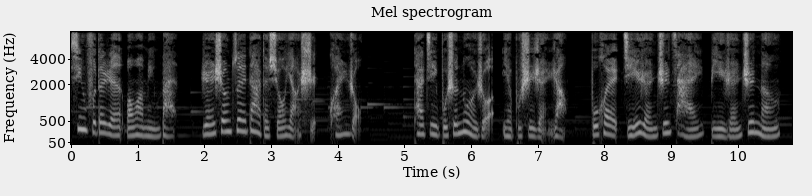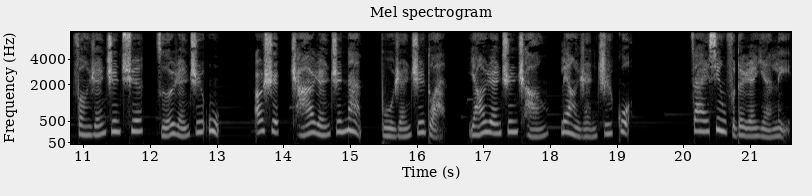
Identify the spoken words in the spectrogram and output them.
幸福的人往往明白，人生最大的修养是宽容。他既不是懦弱，也不是忍让，不会急人之财，比人之能，讽人之缺，责人之恶，而是察人之难，补人之短，扬人之长，亮人之过。在幸福的人眼里，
